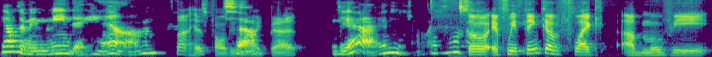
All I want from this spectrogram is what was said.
you have to be mean to him. It's not his fault he's like that. Yeah. it is John Leguizamo. So if we think of like a movie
